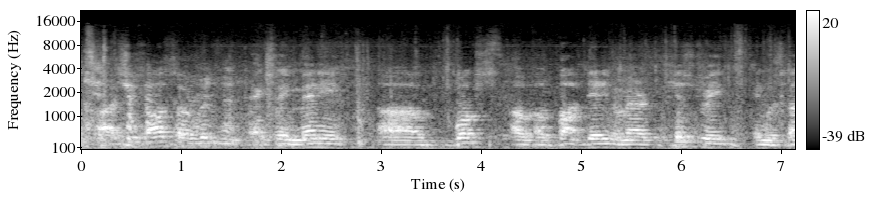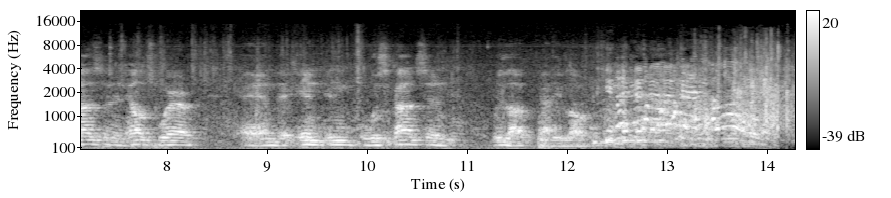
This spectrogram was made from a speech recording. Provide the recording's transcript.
Uh, She's also written actually many uh, books of- about Native American history in Wisconsin and elsewhere. And in in Wisconsin, we love Patty Loew.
